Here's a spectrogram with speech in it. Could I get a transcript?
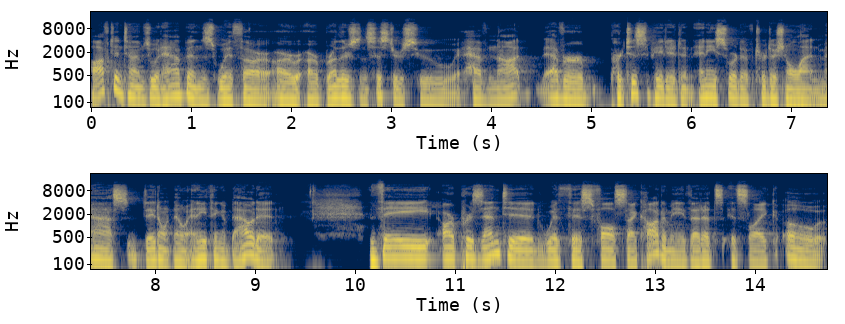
oftentimes what happens with our, our, our brothers and sisters who have not ever participated in any sort of traditional Latin mass, they don't know anything about it. They are presented with this false dichotomy that it's it's like, oh,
